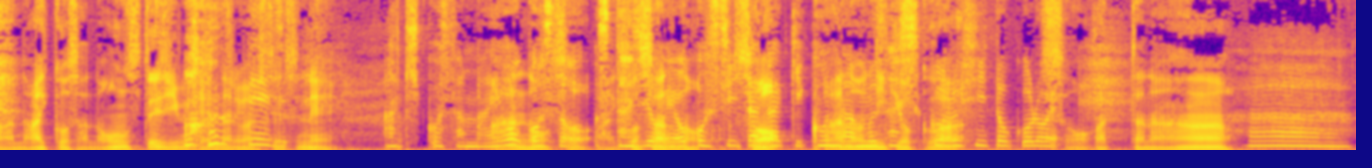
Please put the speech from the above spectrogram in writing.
うあのあきこさんのオンステージみたいになりましてですね。あきこ様ようこあそスタジオへお越しいただきこんな武蔵苦しいところへすごかったなあ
